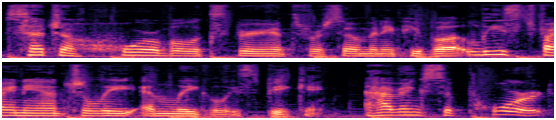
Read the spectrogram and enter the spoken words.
such a horrible experience for so many people, at least financially and legally speaking. Having support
